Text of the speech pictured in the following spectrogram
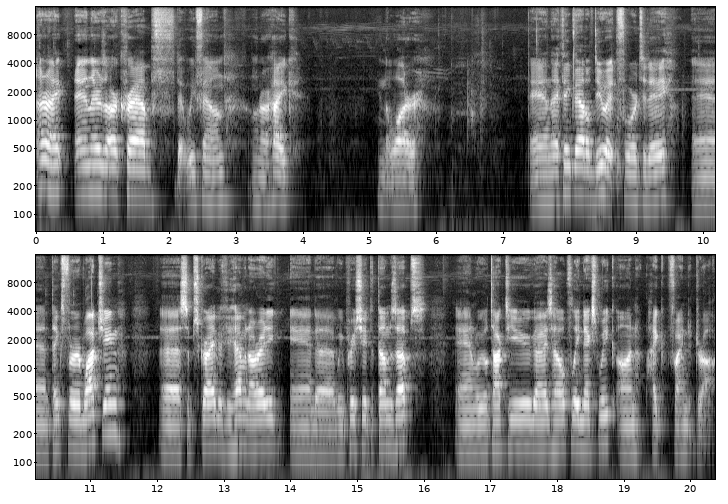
Alright, and there's our crab that we found on our hike in the water. And I think that'll do it for today. And thanks for watching. Uh, subscribe if you haven't already. And uh, we appreciate the thumbs ups. And we will talk to you guys hopefully next week on Hike, Find, Draw.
